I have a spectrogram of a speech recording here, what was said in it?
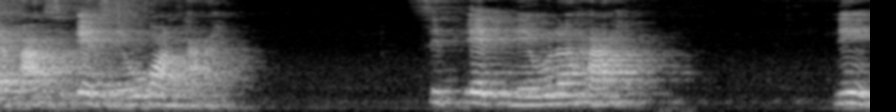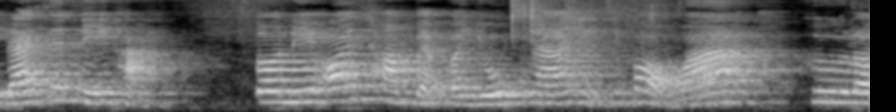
นะคะ11นิ้วก่อนค่ะ11นิ้วนะคะ นี่ได้เส้นนี้ค่ะ ตัวนี้อ้อยทำแบบประยุกต์นะอย่างที่บอกว่า คือเรา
